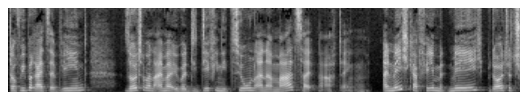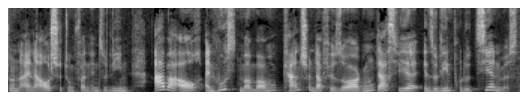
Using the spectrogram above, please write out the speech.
Doch wie bereits erwähnt, sollte man einmal über die Definition einer Mahlzeit nachdenken. Ein Milchkaffee mit Milch bedeutet schon eine Ausschüttung von Insulin, aber auch ein Hustenbonbon kann schon dafür sorgen, dass wir Insulin produzieren müssen.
